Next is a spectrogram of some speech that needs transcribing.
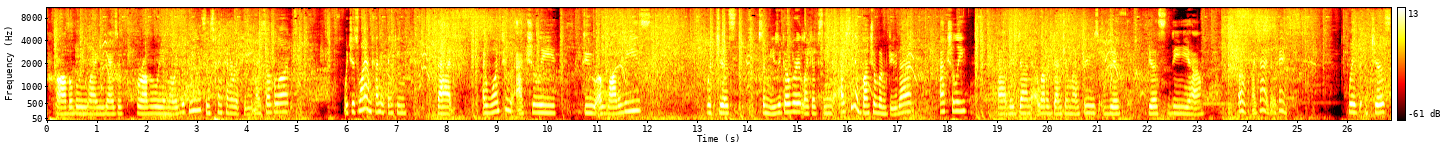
probably why you guys are probably annoyed with me since I'm kind of repeating myself a lot. Which is why I'm kind of thinking that I want to actually do a lot of these with just some music over it. Like I've seen, I've seen a bunch of them do that. Actually, uh, they've done a lot of dungeon run-throughs with just the. Uh, oh, I died. Okay, with just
